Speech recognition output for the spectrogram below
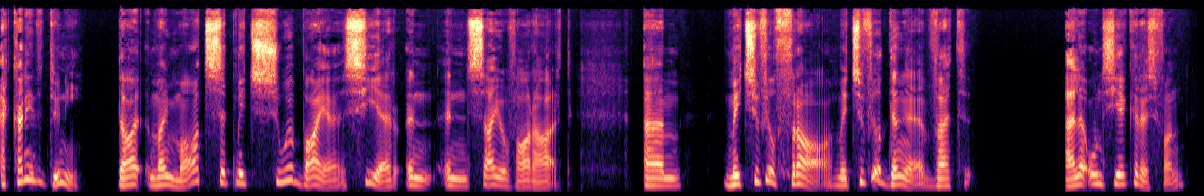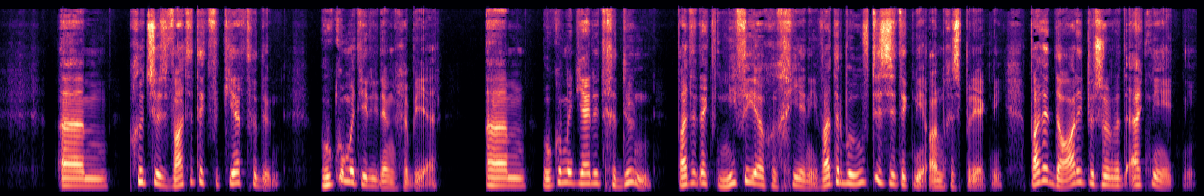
Ek kan nie dit doen nie. Daar my maat sit met so baie seer in in sy of haar hart. Um met soveel vrae, met soveel dinge wat hulle onseker is van Ehm um, goed soos wat het ek verkeerd gedoen? Hoekom het hierdie ding gebeur? Ehm um, hoekom het jy dit gedoen? Wat het ek nie vir jou gegee nie? Watter behoeftes het ek nie aangespreek nie? Wat het daardie persoon wat ek nie het nie?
